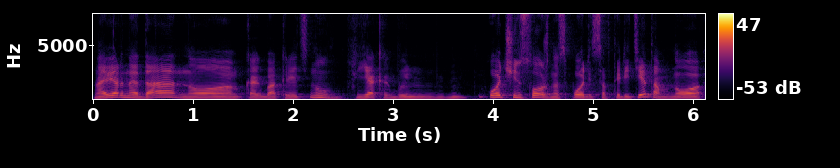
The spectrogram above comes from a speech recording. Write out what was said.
Наверное, да, но как бы креатив... Ну, я как бы... Очень сложно спорить с авторитетом, но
